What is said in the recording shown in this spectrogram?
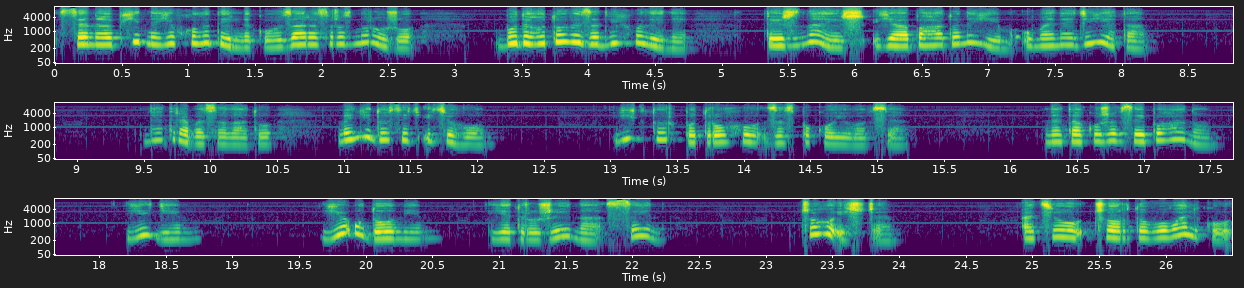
Все необхідне є в холодильнику, зараз розморожу. Буде готове за дві хвилини. Ти ж знаєш, я багато не їм, у мене дієта. Не треба салату, мені досить і цього. Віктор потроху заспокоювався. Не так уже все й погано. Є дім, є у домі, є дружина, син. Чого іще? А цю чортову вальку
